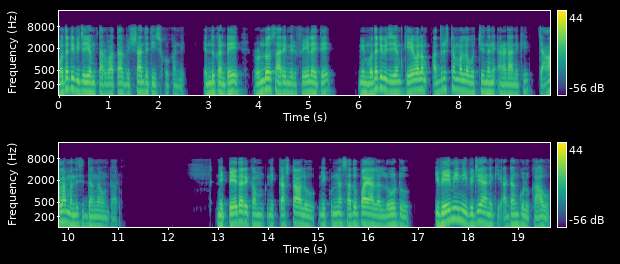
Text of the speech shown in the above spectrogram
మొదటి విజయం తర్వాత విశ్రాంతి తీసుకోకండి. ఎందుకంటే రెండోసారి మీరు ఫెయిల్ అయితే మీ మొదటి విజయం కేవలం అదృష్టం వల్ల వచ్చిందని అనడానికి చాలామంది సిద్ధంగా ఉంటారు. నీ పేదరికం నీ కష్టాలు నీకున్న సదుపాయాల లోటు ఇవేమీ నీ విజయానికి అడ్డంకులు కావు.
